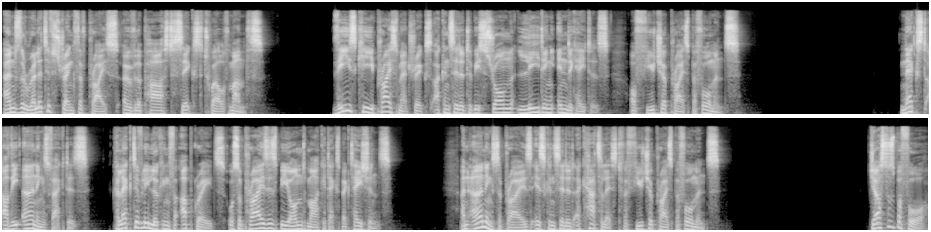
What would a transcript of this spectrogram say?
and the relative strength of price over the past 6 to 12 months. These key price metrics are considered to be strong leading indicators of future price performance. Next are the earnings factors, collectively looking for upgrades or surprises beyond market expectations. An earnings surprise is considered a catalyst for future price performance. Just as before,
